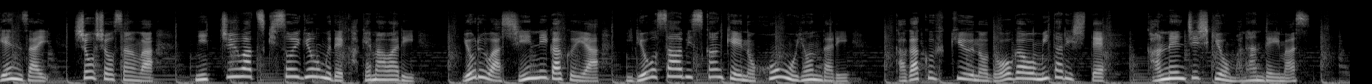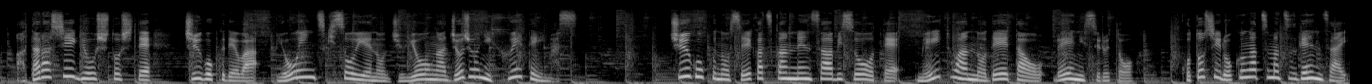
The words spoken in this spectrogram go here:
現在少々さんは日中は付き添い業務で駆け回り夜は心理学や医療サービス関係の本を読んだり科学普及の動画を見たりして関連知識を学んでいます。新しい業種として中国では病院付き添いへの需要が徐々に増えています。中国の生活関連サービス大手メイトワンのデータを例にすると今年6月末現在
